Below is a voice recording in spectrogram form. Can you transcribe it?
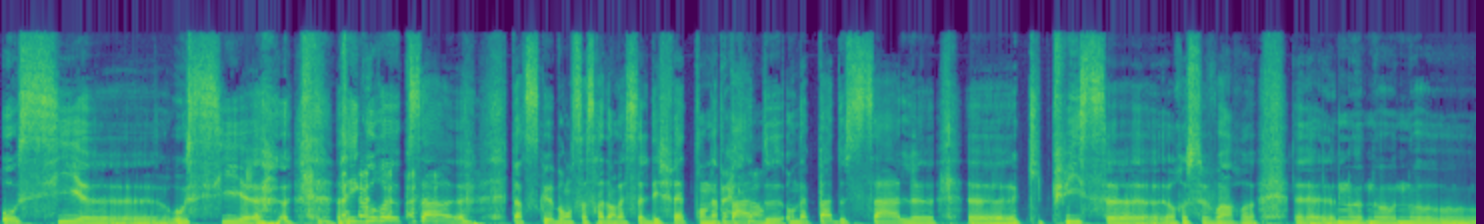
aussi euh, aussi euh, rigoureux que ça, euh, parce que bon, ça sera dans la salle des fêtes. On n'a pas de, on n'a pas de salle euh, qui puisse euh, recevoir euh, nos, nos, nos,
